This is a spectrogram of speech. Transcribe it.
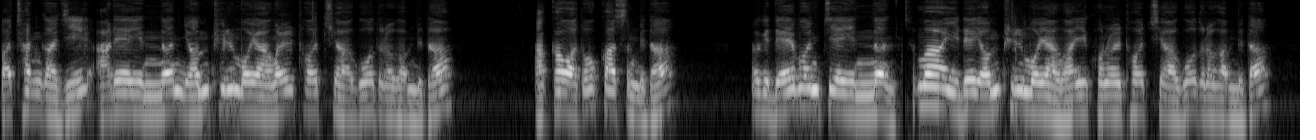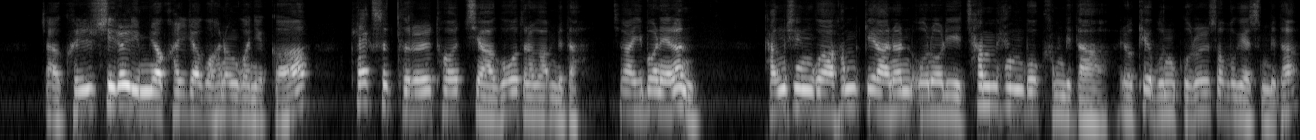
마찬가지 아래에 있는 연필 모양을 터치하고 들어갑니다. 아까와 똑같습니다. 여기 네 번째 있는 스마일의 연필 모양 아이콘을 터치하고 들어갑니다. 자, 글씨를 입력하려고 하는 거니까 텍스트를 터치하고 들어갑니다. 자, 이번에는 당신과 함께하는 오늘이 참 행복합니다. 이렇게 문구를 써보겠습니다.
